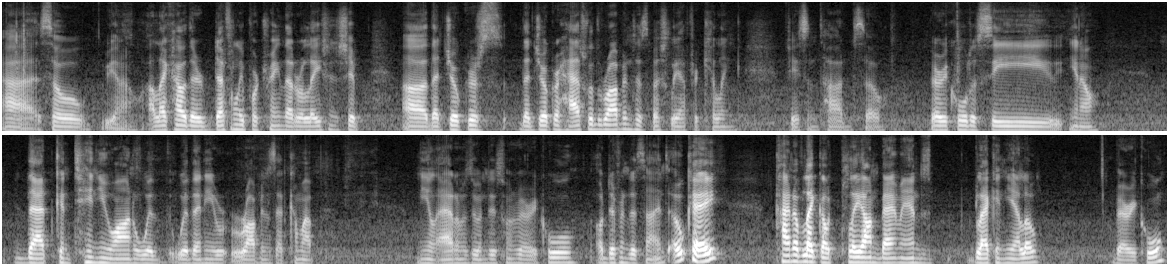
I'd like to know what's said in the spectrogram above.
Uh, so you know, I like how they're definitely portraying that relationship uh, that Joker's that Joker has with Robins, especially after killing Jason Todd. So very cool to see you know that continue on with with any Robins that come up. Neal Adams doing this one, very cool. Oh, different designs. Okay, kind of like a play on Batman's black and yellow. Very cool.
